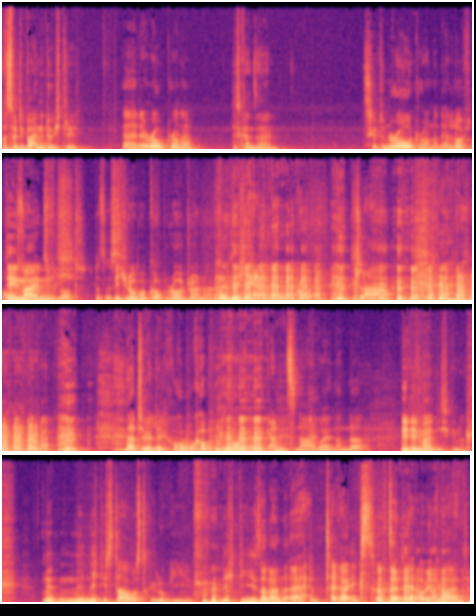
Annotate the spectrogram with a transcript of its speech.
Was so die Beine durchdreht. Äh, der Roadrunner. Das kann sein. Es gibt einen Roadrunner, der läuft auch Den so meine ich. flott. Das ist Nicht Robocop, Roadrunner. Nicht, ja, Robocop. Klar. Natürlich, Robocop und Roadrunner ganz nah beieinander. nee, den meine ich, genau. Nicht die Star Wars Trilogie. Nicht die, sondern äh, Terra X auf ZDF habe ich gemeint.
